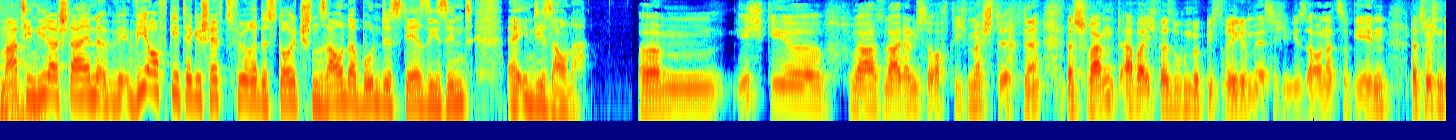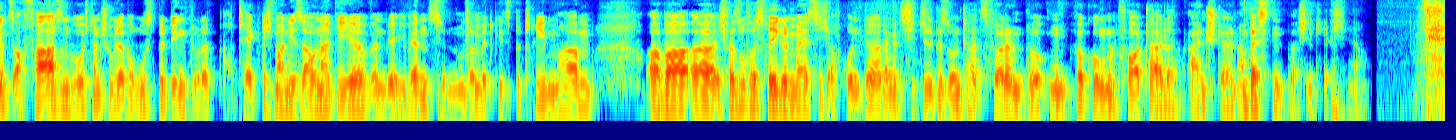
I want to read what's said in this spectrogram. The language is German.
Martin Niederstein, wie oft geht der Geschäftsführer des Deutschen Saunabundes, der Sie sind, äh, in die Sauna? Ähm, ich gehe ja leider nicht so oft, wie ich möchte. Ne? Das schwankt, aber ich versuche möglichst regelmäßig in die Sauna zu gehen. Dazwischen gibt es auch Phasen, wo ich dann schon wieder berufsbedingt oder auch täglich mal in die Sauna gehe, wenn wir Events in unseren Mitgliedsbetrieben haben. Aber äh, ich versuche es regelmäßig aufgrund der, damit sich diese gesundheitsfördernden Wirkungen und Vorteile einstellen. Am besten wöchentlich, ja.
